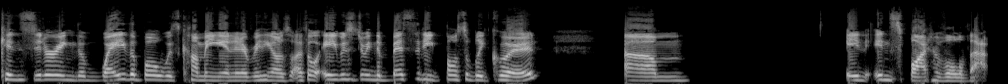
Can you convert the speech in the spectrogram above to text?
considering the way the ball was coming in and everything else, I thought he was doing the best that he possibly could. Um, in in spite of all of that.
